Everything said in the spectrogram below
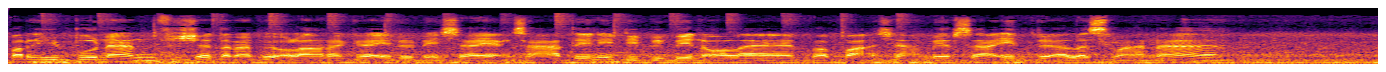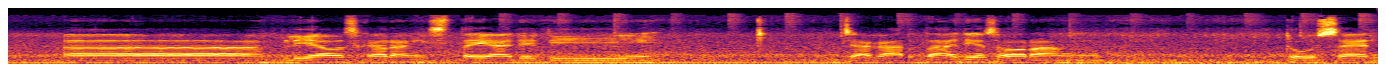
Perhimpunan Fisioterapi Olahraga Indonesia yang saat ini dipimpin oleh Bapak Syah Mirza Indra Lesmana. Uh, beliau sekarang stay ada di Jakarta. Dia seorang dosen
